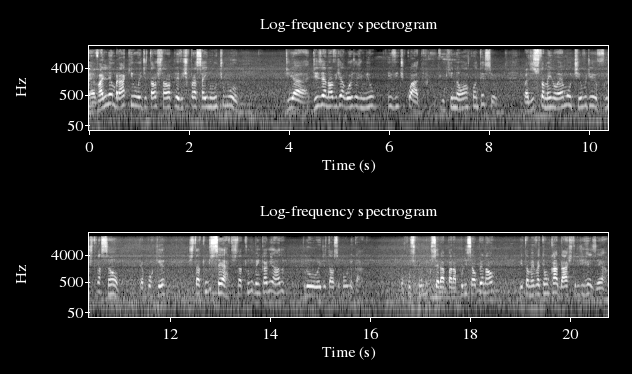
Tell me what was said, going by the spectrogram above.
É, vale lembrar que o edital estava previsto para sair no último dia 19 de agosto de 2024, o que não aconteceu. Mas isso também não é motivo de frustração, até porque está tudo certo, está tudo bem caminhado para o edital ser publicado. O concurso público será para policial penal e também vai ter um cadastro de reserva.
